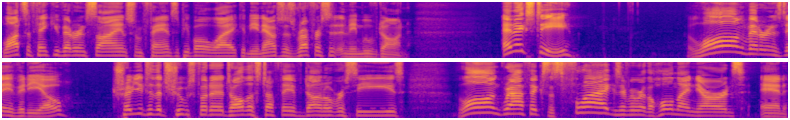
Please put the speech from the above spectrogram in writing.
lots of thank you veteran signs from fans and people alike, and the announcers referenced it and they moved on. NXT, long Veterans Day video, tribute to the troops footage, all the stuff they've done overseas, long graphics, there's flags everywhere, the whole nine yards, and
